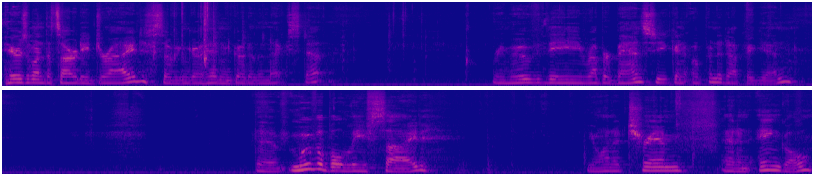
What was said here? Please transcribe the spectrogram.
Here's one that's already dried, so we can go ahead and go to the next step. Remove the rubber band so you can open it up again. The movable leaf side, you want to trim at an angle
